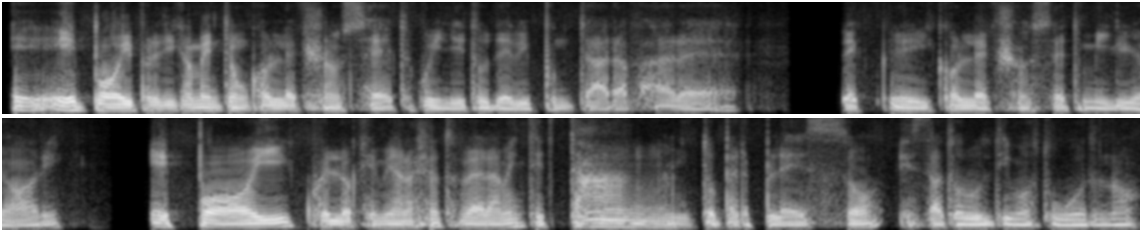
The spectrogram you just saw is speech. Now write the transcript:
E, e poi praticamente un collection set, quindi tu devi puntare a fare le- i collection set migliori. E poi quello che mi ha lasciato veramente tanto perplesso è stato l'ultimo turno.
